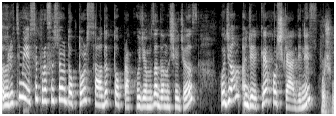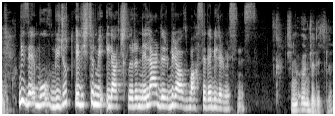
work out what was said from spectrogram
öğretim üyesi Profesör Doktor Sadık Toprak hocamıza danışacağız. Hocam öncelikle hoş geldiniz. Hoş bulduk. Bize bu vücut geliştirme ilaçları nelerdir biraz bahsedebilir misiniz? Şimdi öncelikle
